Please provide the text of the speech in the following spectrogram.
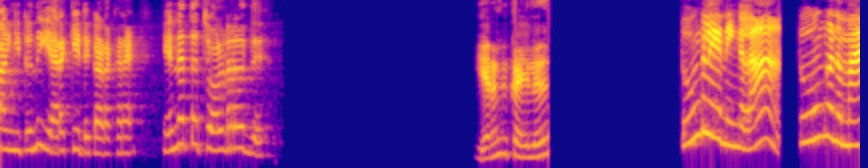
வாங்கிட்டு வந்து இறக்கிட்டு கிடக்குறேன். என்னத்த சொல்றது? இறங்கு கையில. தூங்கலையே நீங்களா? தூங்கணுமா?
